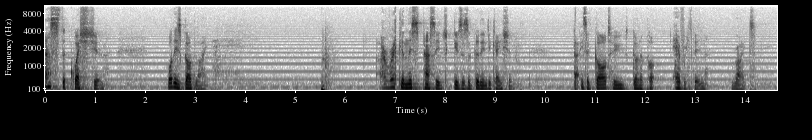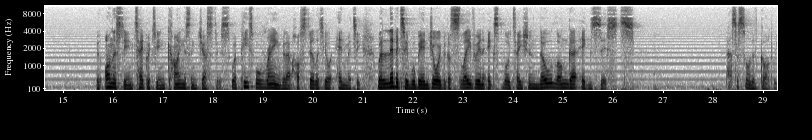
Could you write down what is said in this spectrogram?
ask the question what is God like? I reckon this passage gives us a good indication. That is a God who's going to put everything right with honesty, integrity, and kindness and justice, where peace will reign without hostility or enmity, where liberty will be enjoyed because slavery and exploitation no longer exists. That's the sort of God we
